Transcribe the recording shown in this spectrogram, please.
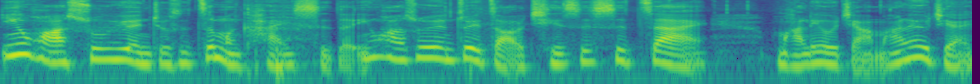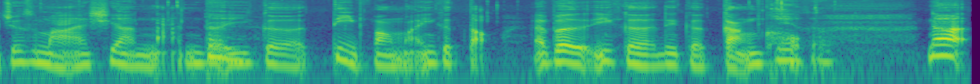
英华书院就是这么开始的。英华书院最早其实是在马六甲，马六甲就是马来西亚南的一个地方嘛，一个岛，啊，不是一个那个港口。那个那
